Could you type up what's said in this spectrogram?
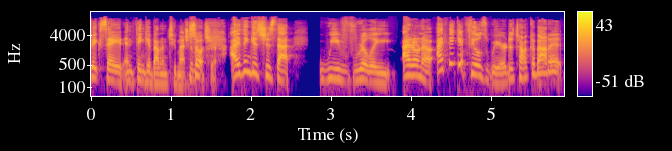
fixate and think about them too much. Too so much, yeah. I think it's just that we've really, I don't know. I think it feels weird to talk about it.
